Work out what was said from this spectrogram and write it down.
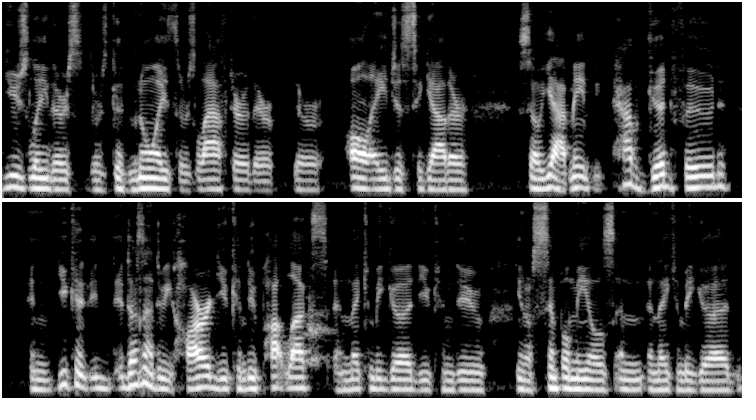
usually, there's there's good noise, there's laughter, there there all ages together. So yeah, I mean, have good food, and you can. It doesn't have to be hard. You can do potlucks, and they can be good. You can do you know simple meals, and and they can be good.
